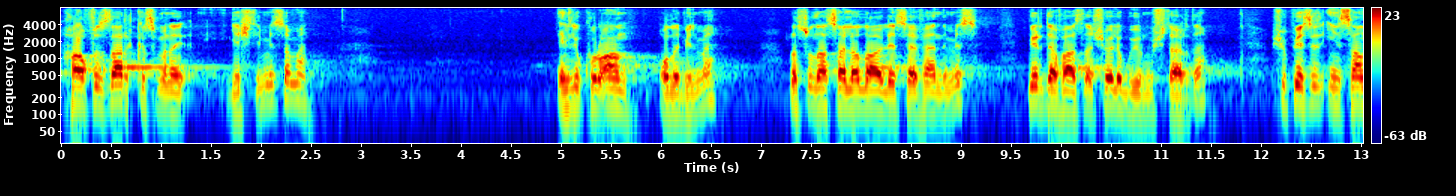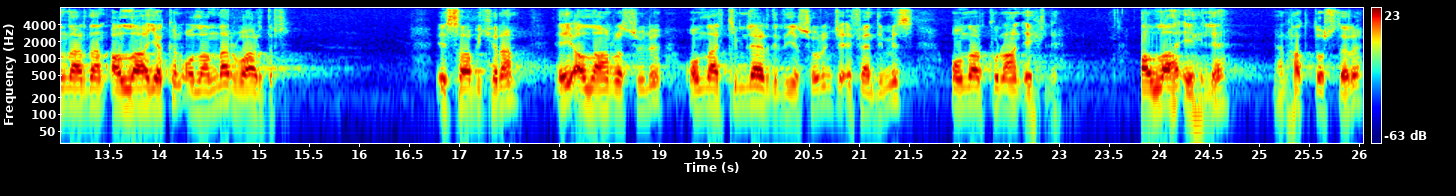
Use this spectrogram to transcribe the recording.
hafızlar kısmına geçtiğimiz zaman ehli Kur'an olabilme. Resulullah sallallahu aleyhi ve sellem Efendimiz bir defasında şöyle buyurmuşlardı. Şüphesiz insanlardan Allah'a yakın olanlar vardır. Eshab-ı kiram, ey Allah'ın Resulü, onlar kimlerdir diye sorunca efendimiz, onlar Kur'an ehli. Allah ehli, yani hak dostları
